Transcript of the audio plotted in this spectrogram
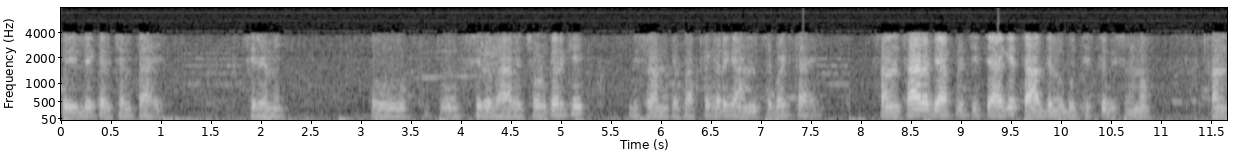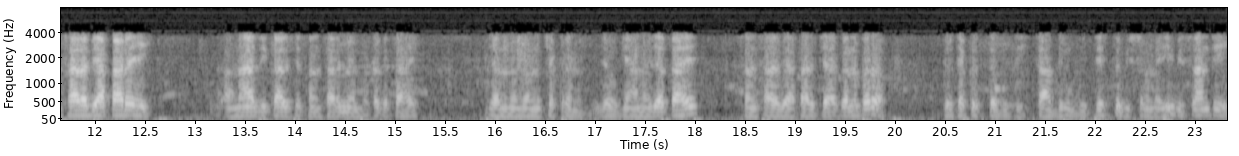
कोई लेकर चलता है सिर में तो सिर भार छोड़ करके विश्राम के प्राप्त करके आनंद से बैठता है। संसार व्यापृति त्यागे तादृग बुद्धिस्त विश्रम। संसार व्यापार है। अनादिकाल से संसार में भटकता है। जन्म वर्ण चक्र में जो ज्ञान हो जाता है, संसार व्यापार त्याग करने पर कृतकृत्य बुद्धि, तादृग बुद्धिस्त विश्रम ही विश्रांति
